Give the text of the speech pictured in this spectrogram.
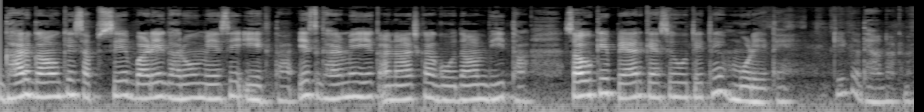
घर गाँव के सबसे बड़े घरों में से एक था। इस घर में एक अनाज का गोदाम भी था। सौ के पैर कैसे होते थे? मुड़े थे। ठीक है, ध्यान रखना।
